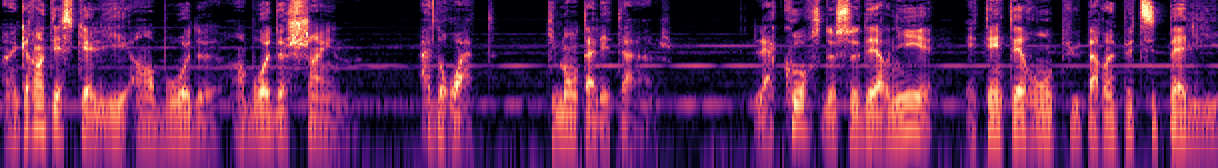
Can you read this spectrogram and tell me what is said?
un grand escalier en bois, de, en bois de chêne, à droite, qui monte à l'étage. La course de ce dernier est interrompue par un petit palier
